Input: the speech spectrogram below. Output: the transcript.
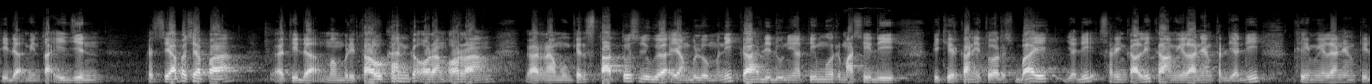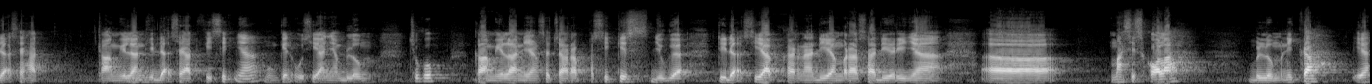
tidak minta izin ke siapa-siapa, tidak memberitahukan ke orang-orang karena mungkin status juga yang belum menikah di dunia timur masih dipikirkan itu harus baik. Jadi sering kali kehamilan yang terjadi kehamilan yang tidak sehat. Kehamilan tidak sehat fisiknya, mungkin usianya belum cukup. Kehamilan yang secara psikis juga tidak siap karena dia merasa dirinya eh, masih sekolah, belum menikah, ya.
